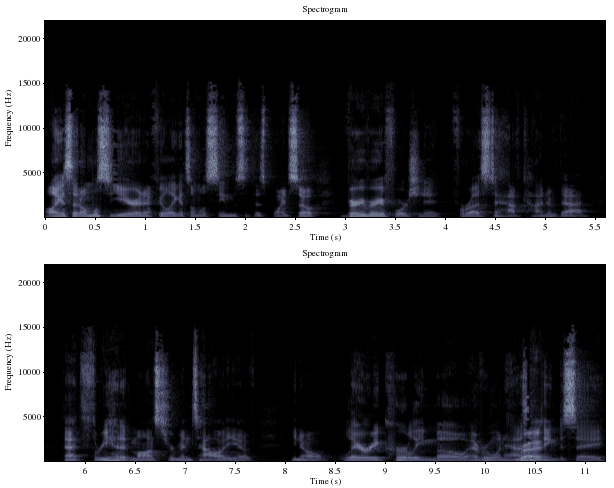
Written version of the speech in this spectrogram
like I said, almost a year, and I feel like it's almost seamless at this point. So very, very fortunate for us to have kind of that that three headed monster mentality of you know Larry, Curly, Moe. Everyone has Right. a thing to say.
